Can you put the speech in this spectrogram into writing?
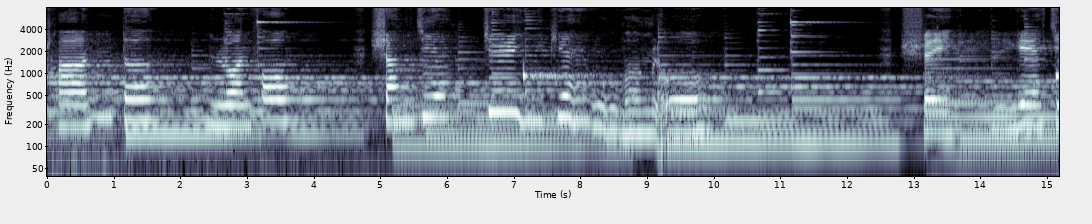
颤的乱风，山间只一片雾朦胧。水月镜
